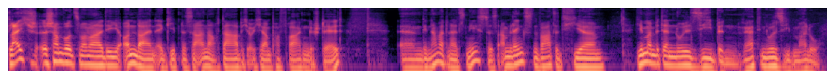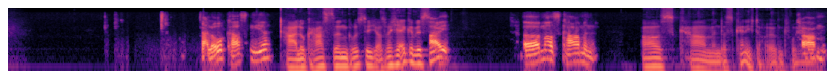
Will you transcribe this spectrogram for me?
Gleich äh, schauen wir uns mal die Online-Ergebnisse an. Auch da habe ich euch ja ein paar Fragen gestellt. Ähm, wen haben wir denn als nächstes? Am längsten wartet hier jemand mit der 07. Wer hat die 07? Hallo. Hallo, Carsten hier. Hallo Carsten, grüß dich. Aus welcher Ecke bist du? Hi. Ähm, aus Carmen. Aus Carmen, das kenne ich doch irgendwo. Carmen.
